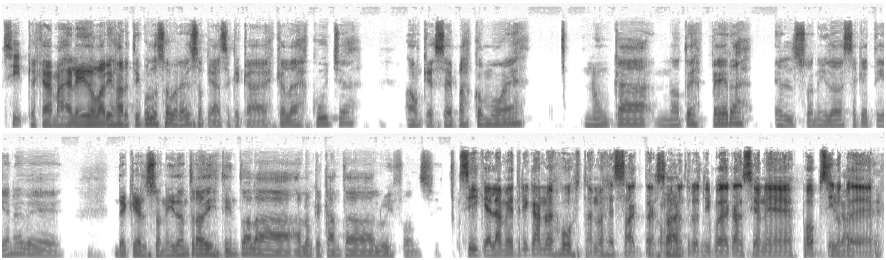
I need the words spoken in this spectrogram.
Sí, que es que además he leído varios artículos sobre eso, que hace que cada vez que la escuchas, aunque sepas cómo es, nunca, no te esperas el sonido ese que tiene de, de que el sonido entra distinto a, la- a lo que canta Luis Fonsi. Sí, que la métrica no es justa, no es exacta, como en otro Exacto. tipo de canciones pop, Sí, sino la- que...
